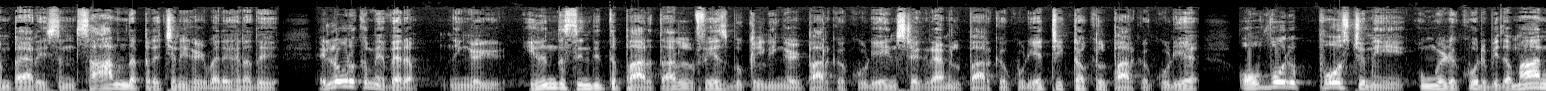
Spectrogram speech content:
கம்பேரிசன் சார்ந்த பிரச்சனைகள் வருகிறது. எல்லோருக்குமே வரும். நீங்கள் இருந்து சிந்தித்து பார்த்தால் ஃபேஸ்புக்கில் நீங்கள் பார்க்கக்கூடிய இன்ஸ்டாகிராமில் பார்க்கக்கூடிய டிக்டாக்கில் பார்க்கக்கூடிய ஒவ்வொரு போஸ்ட்டுமே உங்களுக்கு ஒரு விதமான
